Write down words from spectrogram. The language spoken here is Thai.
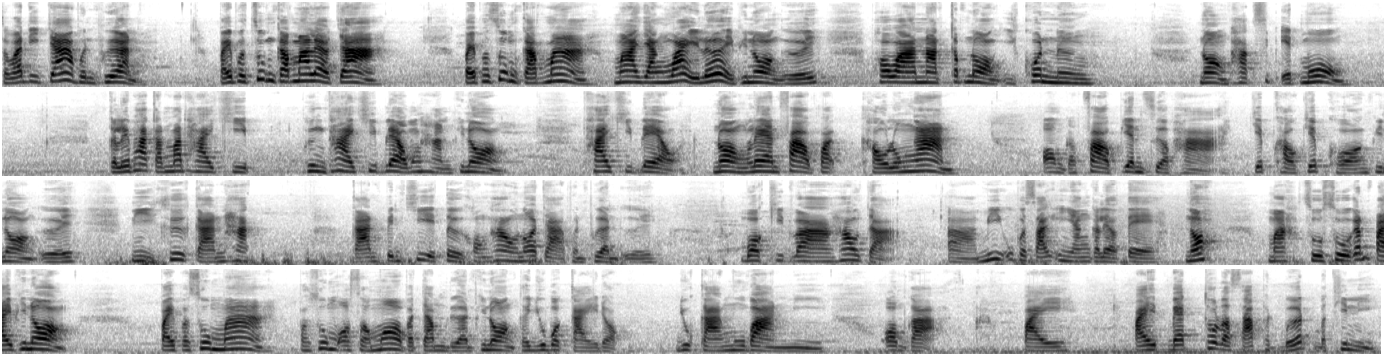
สวัสดีจ้าเพื่อนๆ ไปประชุมกลับมาแล้วจ้า ไปประชุมกลับมา มายังไหวเลยพี่น้องเอ๋ยเพราะว่านัดกับน้องอีกคนหนึ่งน้องพัก11โมงก็เลยพากันมาถ่ายคลิปพึ่งถ่ายคลิปแล้วมังหันพี่น้องถ่ายคลิปแล้วน้องแลนฝ้าเขาโรงงานอ้อมกับฝ้าเปลี่ยนเสื้อผ้าเก็บเขาเก็บของพี่น้องเอ๋ยนี่คือการหักการเป็นขี้เตอร์ของเฮาเนอกจากเพื่อนๆเอ๋ยบอกคิดว่าเฮาจะ มีอุปสรรคอีหยังก็แล้วแต่เนาะมาสู้ๆกันไปพี่น้อง ไปประซุ่มมาประซุ่มอสมประจำเดือนพี่น้องก็อยู่บ่ไกลดอกอยู่กลางหมู่บ้านนี่ออมก็ไปไปแบตโทรศัพท์เพิดเบิดบัดที่นี่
